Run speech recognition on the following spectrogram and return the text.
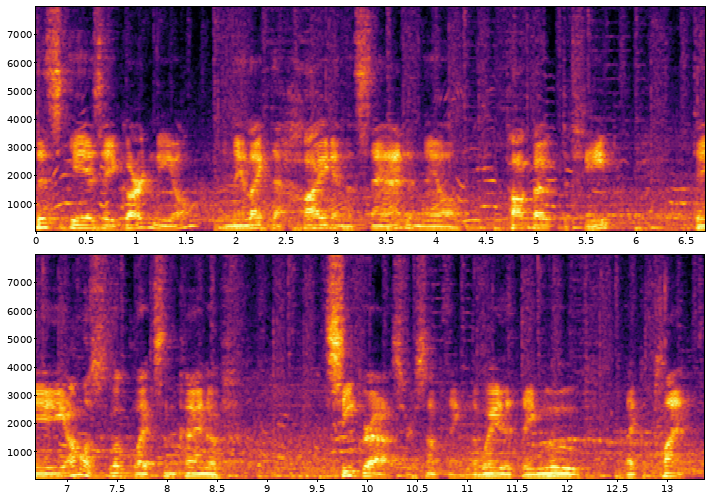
this is a garden eel, and they like to hide in the sand and they'll pop out to feed. They almost look like some kind of seagrass or something, the way that they move like a plant.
